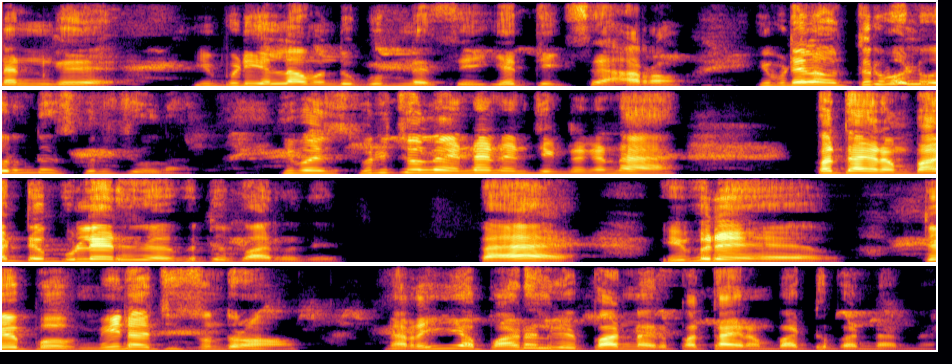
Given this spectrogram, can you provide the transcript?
நன்கு இப்படியெல்லாம் வந்து குட்னஸ்ஸு எத்திக்ஸு அறம் இப்படியெல்லாம் திருவள்ளுவர் வந்து ஸ்பிரிச்சுவல் தான். இவன் ஸ்பிரிச்சுவல்னால் என்ன நினச்சிக்கிட்டு இருக்கேன்னா பத்தாயிரம் பாட்டு பிள்ளையர் பற்றி பாடுறது. இப்போ இவர் தேப்போ மீனாட்சி சுந்தரம் நிறைய பாடல்கள் பாடினார் பத்தாயிரம் பாட்டு பாடினார்னு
